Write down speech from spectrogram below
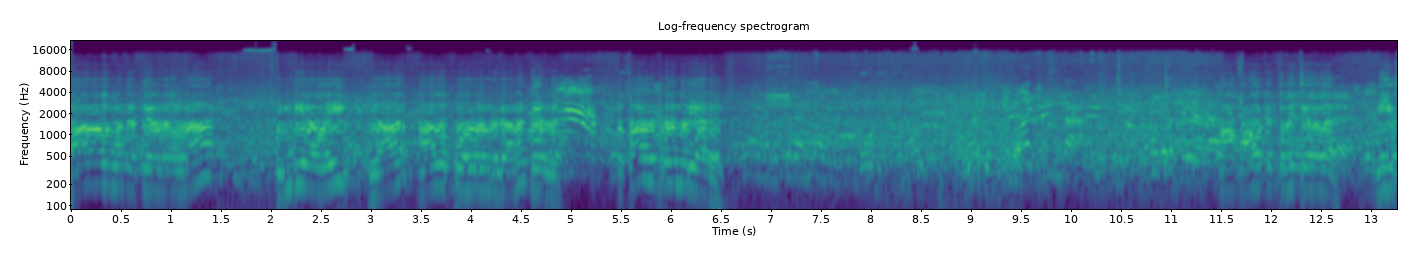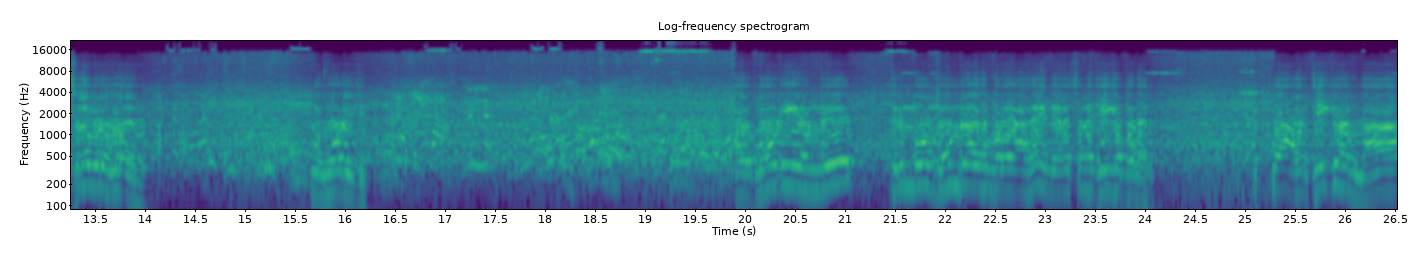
பாராளுமன்ற தேர்தல்னா இந்தியாவை யார் ஆள போகிறதுக்கான தேர்தல்? பாரத பிரதமர் யாரு? மாவட்ட துணைச் செயலாளர். நீங்க சொல்லிக் கூடாது. மோடிஜி. அவர் மோடி வந்து திரும்பவும் மூன்றாவது முறையாக இந்த எலெக்ஷன்ல ஜெயிக்க போறாரு. இப்ப அவர் ஜெயிக்கணும்னா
